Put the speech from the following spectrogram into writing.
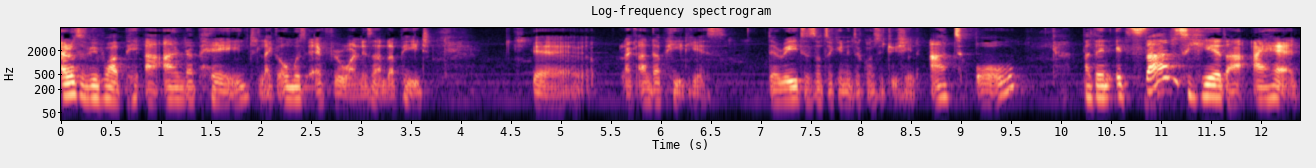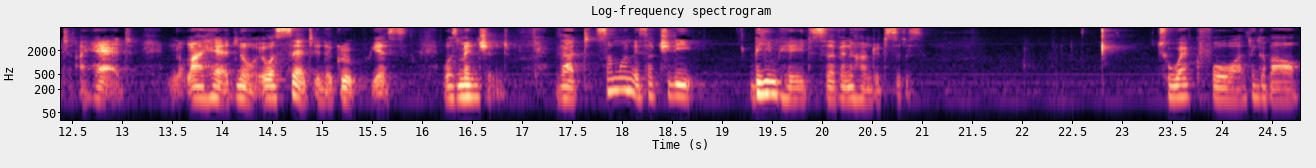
a lot of people are, pay, are underpaid. Like almost everyone is underpaid. Uh, like underpaid, yes the rate is not taken into consideration at all. But then it starts here that I had, I had, no, I had, no, it was said in the group, yes, it was mentioned that someone is actually being paid 700 cedis to work for, I think about,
